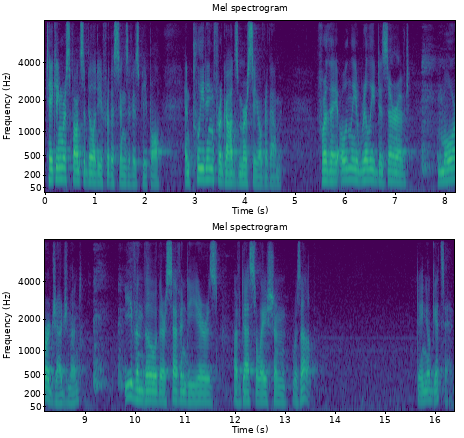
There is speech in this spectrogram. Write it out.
taking responsibility for the sins of his people and pleading for God's mercy over them, for they only really deserved more judgment, even though their 70 years of desolation was up. Daniel gets it.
